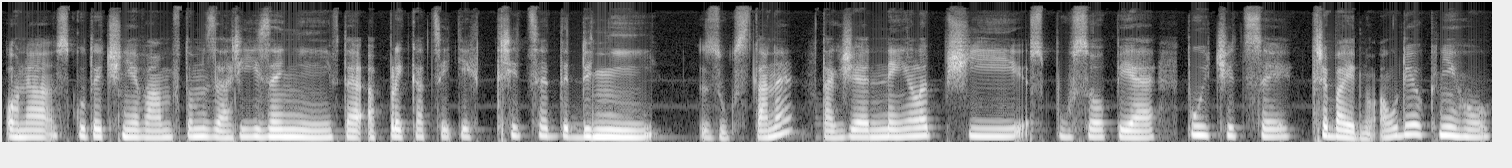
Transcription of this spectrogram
ona skutečně vám v tom zařízení, v té aplikaci těch 30 dní zůstane, takže nejlepší způsob je půjčit si třeba jednu audioknihu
